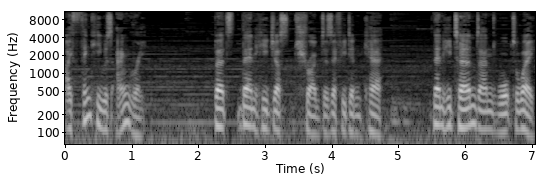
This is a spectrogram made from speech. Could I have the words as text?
I think he was angry. But then he just shrugged as if he didn't care. Then he turned and walked away.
